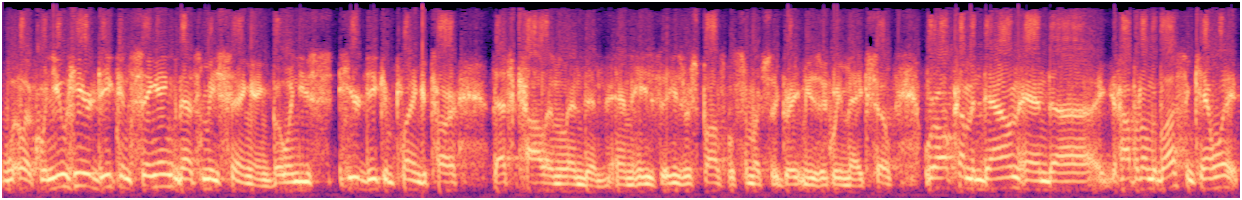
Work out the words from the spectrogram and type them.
Look, when you hear Deacon singing, that's me singing. But when you hear Deacon playing guitar, that's Colin Linden, and he's he's responsible so much for the great music we make. So we're all coming down and uh, hopping on the bus and can't wait.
